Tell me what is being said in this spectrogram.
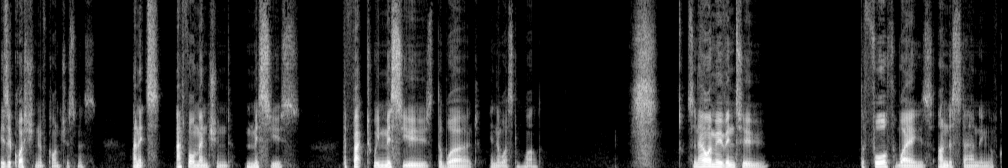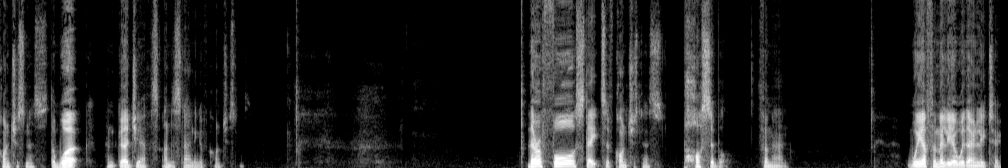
is a question of consciousness and its aforementioned misuse. The fact we misuse the word in the Western world. So now I move into the fourth way's understanding of consciousness, the work and Gurdjieff's understanding of consciousness. There are four states of consciousness possible for man. We are familiar with only two.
